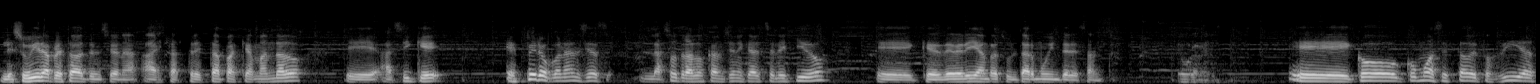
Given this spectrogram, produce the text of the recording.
les hubiera prestado atención a, a estas tres tapas que han mandado. Eh, así que espero con ansias las otras dos canciones que has elegido, eh, que deberían resultar muy interesantes. Seguramente. Eh, ¿cómo, cómo has estado estos días?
